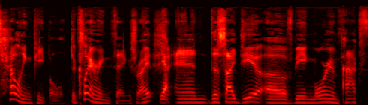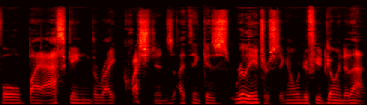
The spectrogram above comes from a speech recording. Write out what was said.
telling people, declaring things, right? Yeah. And this idea of being more impactful by asking the right questions, I think is really interesting. I wonder if you'd go into that.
